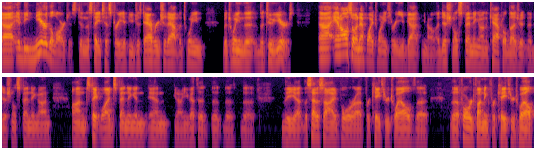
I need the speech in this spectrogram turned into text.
uh, it'd be near the largest in the state's history if you just average it out between between the the two years. Uh, and also in FY23, you've got you know additional spending on the capital budget and additional spending on on statewide spending, and and you know you've got the the the the the, uh, the set aside for uh, for K through 12, the the forward funding for K through 12.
